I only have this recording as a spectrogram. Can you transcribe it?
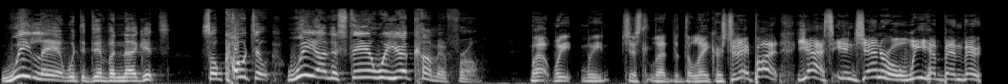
We led with the Denver Nuggets. So, coach, we understand where you're coming from. Well, we, we just led with the Lakers today, but yes, in general, we have been very.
